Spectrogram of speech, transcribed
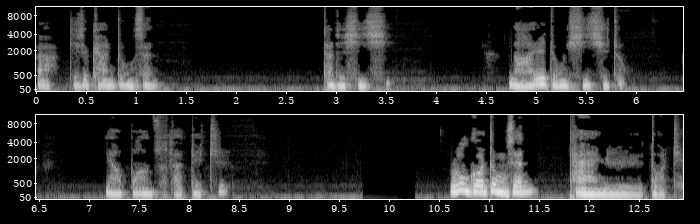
啊，就是看众生他的习气，哪一种习气重，要帮助他对治。如果众生贪欲多者，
